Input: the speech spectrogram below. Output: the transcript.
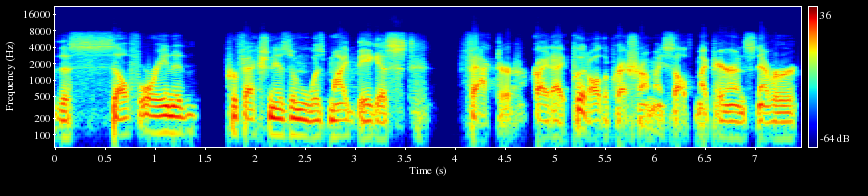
the self oriented perfectionism was my biggest factor, right? I put all the pressure on myself. My parents never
